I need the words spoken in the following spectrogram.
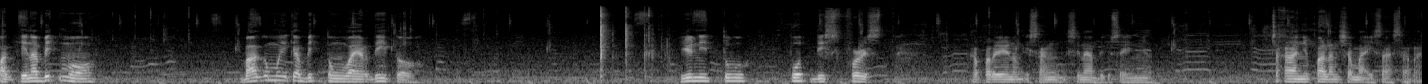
pag kinabit mo, bago mo ikabit tong wire dito, you need to put this first kapareho ng isang sinabi ko sa inyo. Tsaka nyo pa lang siya maisasara.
